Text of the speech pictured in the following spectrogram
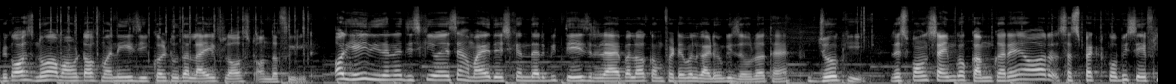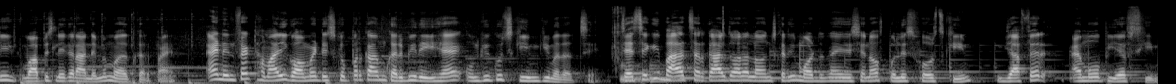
Because no amount of money is equal to the life lost on the field और यही रीज़न है जिसकी वजह से हमारे देश के अंदर भी तेज़ रिलायबल और कंफर्टेबल गाड़ियों की ज़रूरत है, जो कि रिस्पॉन्स टाइम को कम करें और सस्पेक्ट को भी सेफली वापस लेकर आने में मदद कर पाएँ। एंड इनफैक्ट हमारी गवर्नमेंट इसके ऊपर काम कर भी रही है उनकी कुछ स्कीम की मदद से। जैसे कि भारत सरकार द्वारा लॉन्च करी modernization of police force scheme या फिर एम स्कीम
